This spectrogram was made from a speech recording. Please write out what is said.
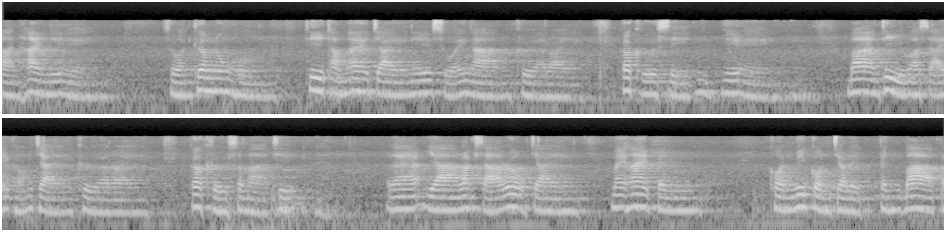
การให้นี้เอง ส่วนเครื่องนุ่งห่มที่ทำให้ใจนี้สวยงามคืออะไร ก็คือศีลนี่เอง บ้านที่อยู่อาศัยของใจคืออะไร ก็คือสมาธิ และยารักษาโรคใจ ไม่ให้เป็นคนวิกลจริตเป็นบ้าไป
